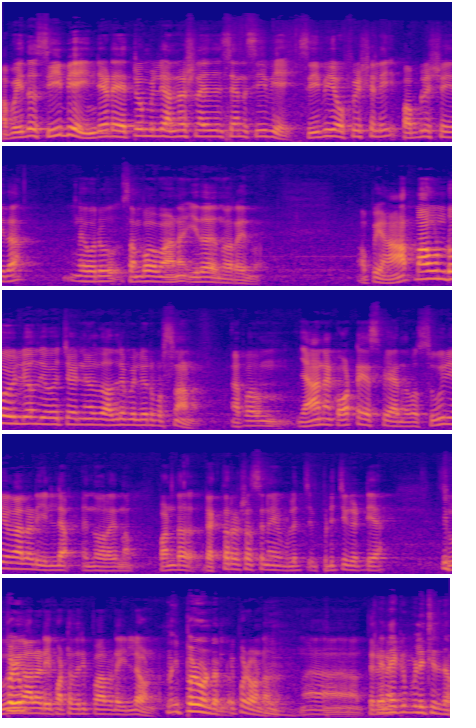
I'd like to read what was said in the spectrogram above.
അപ്പോൾ ഇത് സി ബി ഐ ഇന്ത്യയുടെ ഏറ്റവും വലിയ അന്വേഷണ ഏജൻസിയാണ് C B I C B I officially publish ചെയ്ത ഒരു സംഭവമാണ് ഇത് എന്ന് പറയുന്നത്. അപ്പോൾ ഈ ആത്മാവുണ്ടോ ഇല്ലയോ എന്ന് ചോദിച്ചു കഴിഞ്ഞാൽ അത് അതിലും വലിയൊരു പ്രശ്നമാണ്. അപ്പം ഞാൻ കോട്ടയം എസ് പി ആയിരുന്നു. അപ്പോൾ സൂര്യകാലടി ഇല്ല എന്ന് പറയുന്ന പണ്ട് രക്തരക്ഷസിനെ വിളിച്ച് പിടിച്ചു കെട്ടിയ സൂര്യകാലടി പട്ടതിരിപ്പാറുടെ ഇല്ലമുണ്ട് ഇപ്പോഴും ഉണ്ടല്ലോ. ഇപ്പോഴും ഉണ്ടല്ലോ വിളിച്ചിരുന്നു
